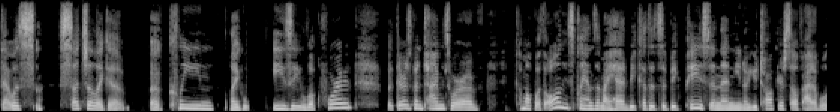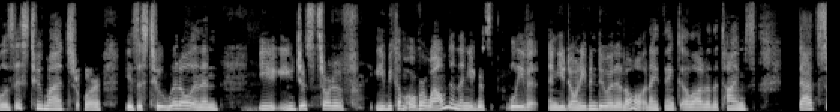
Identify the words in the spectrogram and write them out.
that was such a like a, a clean, like easy look for it. But there's been times where I've come up with all these plans in my head because it's a big piece. And then, you know, you talk yourself out of, well, is this too much or is this too little? And then you, you just sort of, you become overwhelmed and then you just leave it and you don't even do it at all. And I think a lot of the times that's,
